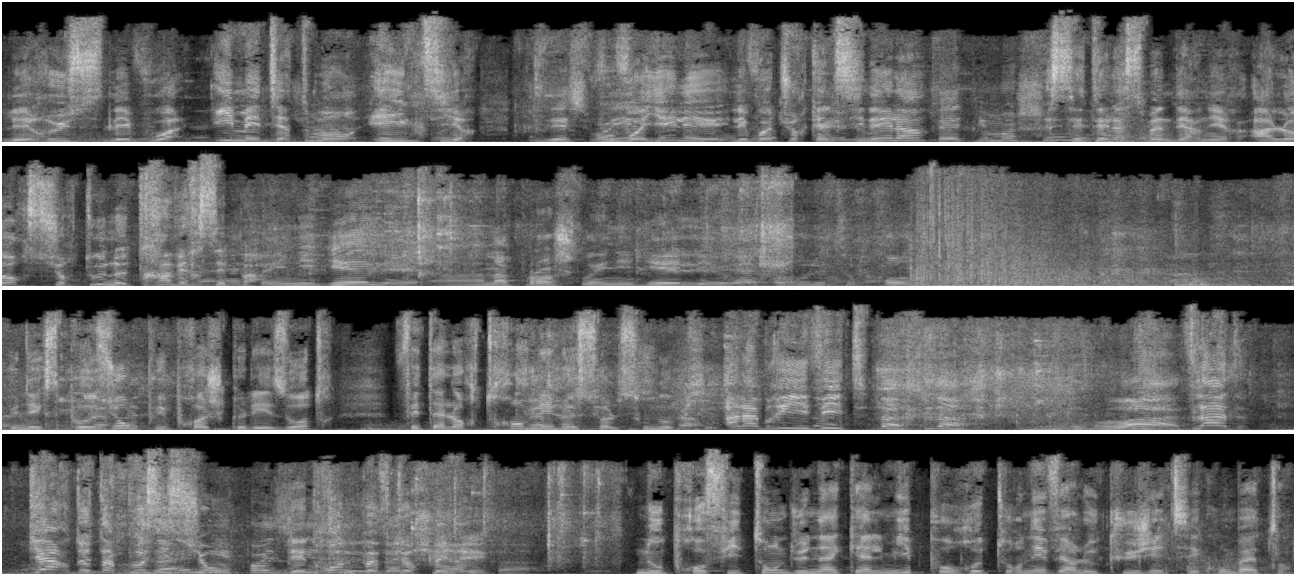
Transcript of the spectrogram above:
les Russes les voient immédiatement et ils tirent. Vous voyez les, les voitures calcinées là? C'était la semaine dernière. Alors surtout ne traversez pas. Une explosion plus proche que les autres fait alors trembler le sol sous nos pieds. À l'abri, vite Vlad, garde ta position. Des drones peuvent te repérer. Nous profitons d'une accalmie pour retourner vers le QG de ces combattants.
